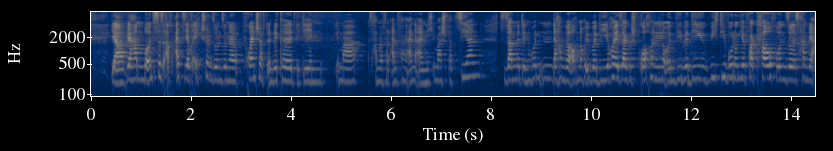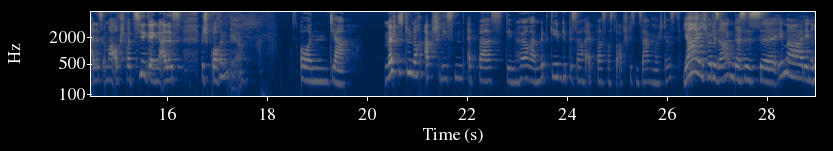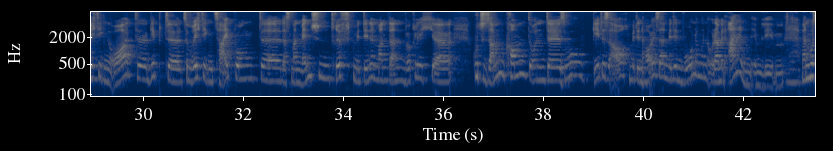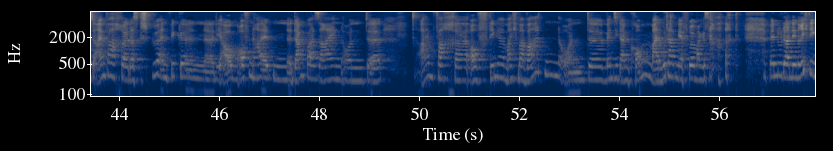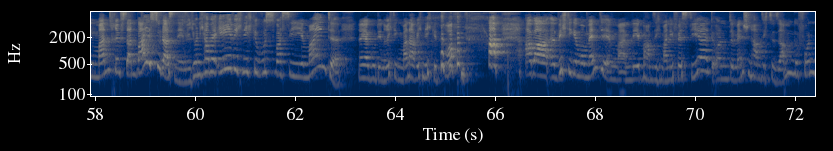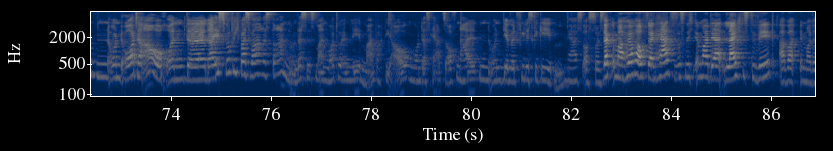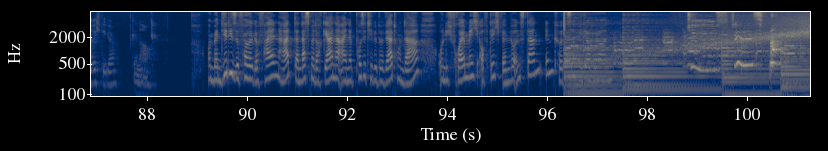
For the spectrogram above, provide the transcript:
Ja, wir haben bei uns das auch, hat sich auch echt schon so, so eine Freundschaft entwickelt. Wir gehen immer, das haben wir von Anfang an eigentlich immer spazieren zusammen mit den Hunden. Da haben wir auch noch über die Häuser gesprochen und wie wir die, wie ich die Wohnung hier verkaufe und so. Das haben wir alles immer auf Spaziergängen alles besprochen. Ja. Und ja, möchtest du noch abschließend etwas den Hörern mitgeben? Gibt es da noch etwas, was du abschließend sagen möchtest? Ja, ich würde sagen, dass es äh, immer den richtigen Ort äh, gibt äh, zum richtigen Zeitpunkt, dass man Menschen trifft, mit denen man dann wirklich gut zusammenkommt. Und so geht es auch mit den Häusern, mit den Wohnungen oder mit allem im Leben. Man muss einfach das Gespür entwickeln, die Augen offen halten, dankbar sein und einfach äh, auf Dinge manchmal warten. Und wenn sie dann kommen, meine Mutter hat mir früher mal gesagt, wenn du dann den richtigen Mann triffst, dann weißt du das nämlich. Und ich habe ewig nicht gewusst, was sie meinte. Naja gut, den richtigen Mann habe ich nicht getroffen. Aber äh, wichtige Momente in meinem Leben haben sich manifestiert und Menschen haben sich zusammengefunden und Orte auch. Und äh, da ist wirklich was Wahres dran. Und das ist mein Motto im Leben. Einfach die Augen und das Herz offen halten und dir wird vieles gegeben. Ja, ist auch so. Ich sage immer, höre auf dein Herz. Es ist nicht immer der leichteste Weg, aber immer der richtige. Genau. Und wenn dir diese Folge gefallen hat, dann lass mir doch gerne eine positive Bewertung da. Und ich freue mich auf dich, wenn wir uns dann in Kürze wiederhören. Tschüss. Tschüss.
